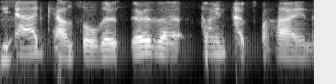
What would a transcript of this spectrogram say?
the ad council. They're they're the hindouts behind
